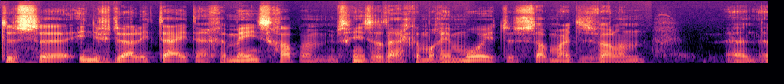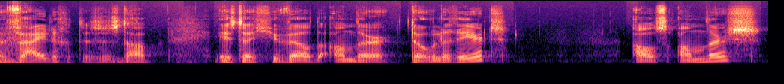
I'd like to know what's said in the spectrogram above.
tussen individualiteit en gemeenschap. En misschien is dat eigenlijk helemaal geen mooie tussenstap, maar het is wel een, een, veilige tussenstap. Is dat je wel de ander tolereert als anders,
